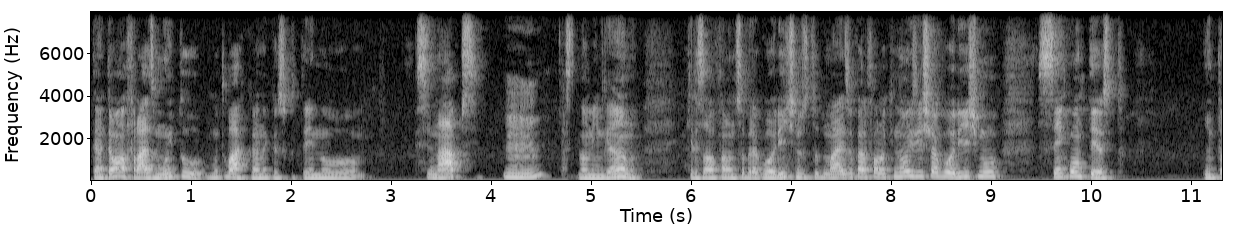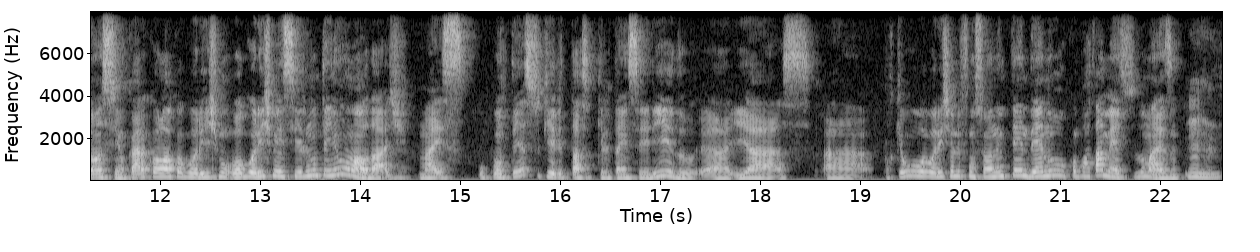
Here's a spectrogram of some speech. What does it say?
Tem até uma frase muito, muito bacana que eu escutei no Synapse, uhum. se não me engano, que eles estavam falando sobre algoritmos e tudo mais, e o cara falou que não existe algoritmo sem contexto. Então, assim, o cara coloca o algoritmo. O algoritmo em si ele não tem nenhuma maldade, mas o contexto que ele está que ele tá inserido uh, e as. Uh, porque o algoritmo ele funciona entendendo o comportamento e tudo mais. Né? Uhum.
